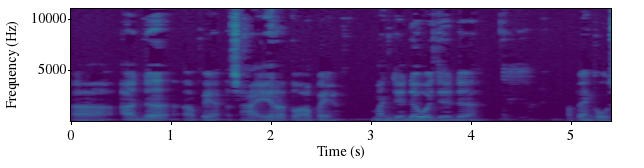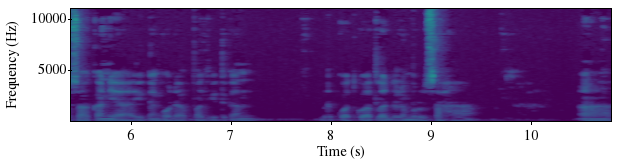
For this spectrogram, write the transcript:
Uh, ada apa ya syair atau apa ya manjada wajada. Apa yang kau usahakan ya itu yang kau dapat gitu kan. Berkuat-kuatlah dalam berusaha. Uh,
